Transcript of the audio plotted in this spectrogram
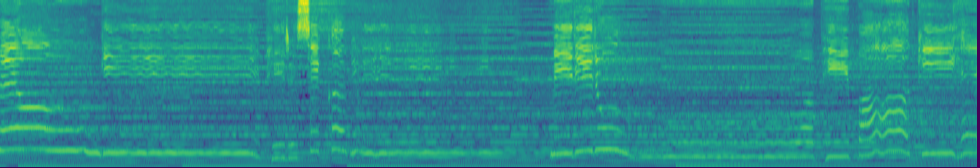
मैं आऊँगी फिर से कभी। मेरी रूह अभी बाकी है।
